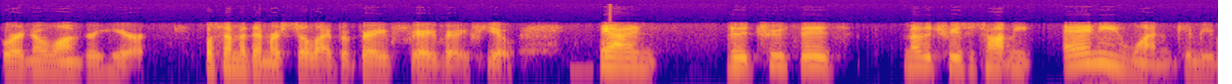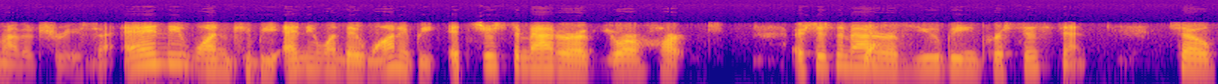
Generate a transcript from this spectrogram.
who are no longer here. Well, some of them are still alive, but very, very, very few. And the truth is, Mother Teresa taught me anyone can be Mother Teresa. Anyone can be anyone they want to be. It's just a matter of your heart. It's just a matter Yes. of you being persistent. So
